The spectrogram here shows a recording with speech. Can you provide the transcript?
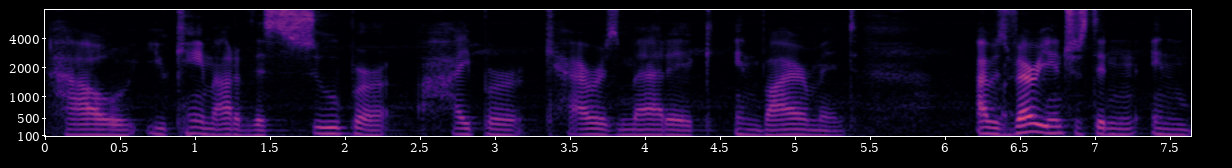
how you came out of this super hyper charismatic environment. I was very interested in, in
